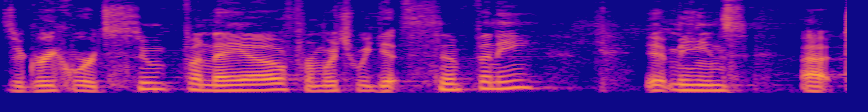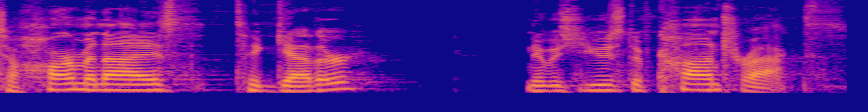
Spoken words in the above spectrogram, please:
is a Greek word symphoneo, from which we get symphony. It means uh, to harmonize together. and it was used of contracts.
